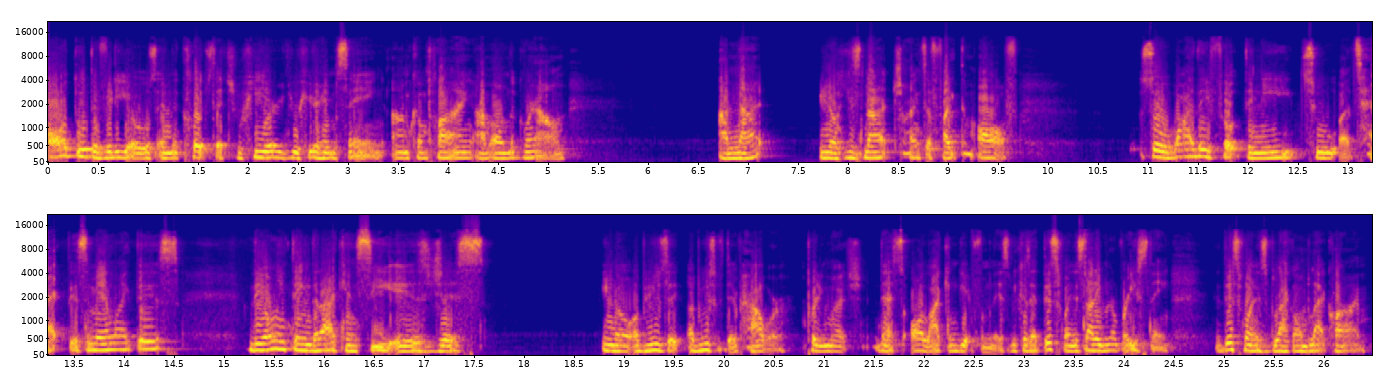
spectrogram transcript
All through the videos and the clips that you hear, you hear him saying, I'm complying, I'm on the ground. I'm not you know, he's not trying to fight them off. So why they felt the need to attack this man like this, the only thing that I can see is just, you know, abuse abuse of their power. Pretty much, that's all I can get from this. Because at this point, it's not even a race thing. This one is black on black crime,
